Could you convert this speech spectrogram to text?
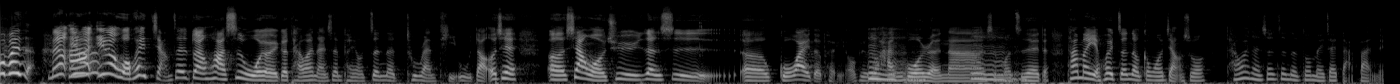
不会没有，因为因为我会讲这段话，是我有一个台湾男生朋友真的突然体悟到，而且呃，像我去认识呃国外的朋友，比如说韩国人啊、嗯什么之类的，他们也会真的跟我讲说，台湾男生真的都没在打扮呢、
